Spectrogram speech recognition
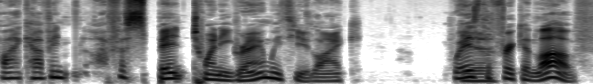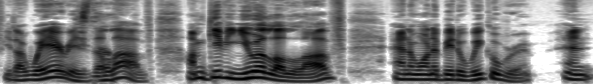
like, I've, in, I've spent 20 grand with you. Like, where's the freaking love? You know, where is the love? I'm giving you a lot of love and I want a bit of wiggle room. And,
